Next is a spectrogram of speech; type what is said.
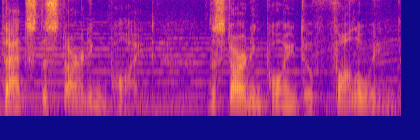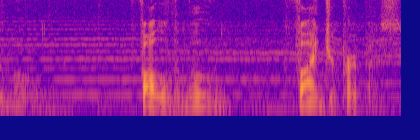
that's the starting point. The starting point of following the moon. Follow the moon, find your purpose.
